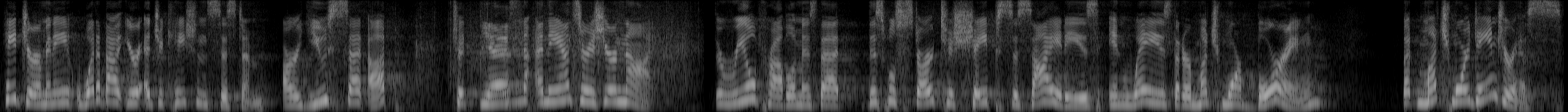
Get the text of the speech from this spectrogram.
Hey, Germany, what about your education system? Are you set up to. Yes. And the answer is you're not. The real problem is that this will start to shape societies in ways that are much more boring, but much more dangerous.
